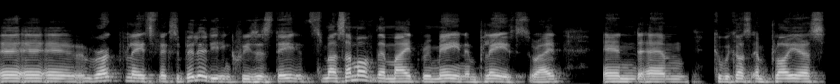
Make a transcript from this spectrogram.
uh, uh, uh, workplace flexibility increases. They some of them might remain in place, right, and um, because employers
